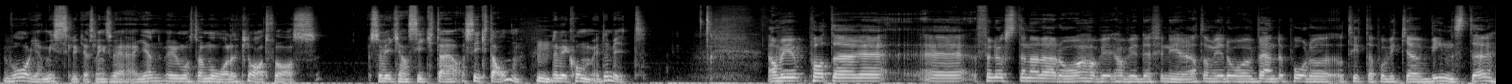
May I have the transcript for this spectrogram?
våga misslyckas längs vägen, men vi måste ha målet klart för oss så vi kan sikta, sikta om mm. när vi kommit en bit. Om vi pratar eh, förlusterna där då har vi, har vi definierat. Om vi då vänder på det och tittar på vilka vinster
